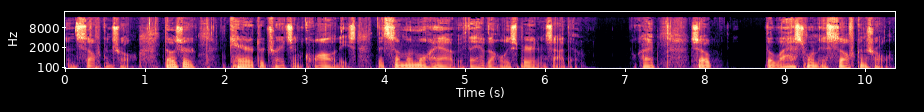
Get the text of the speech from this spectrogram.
and self control. Those are character traits and qualities that someone will have if they have the Holy Spirit inside them. Okay? So the last one is self control.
